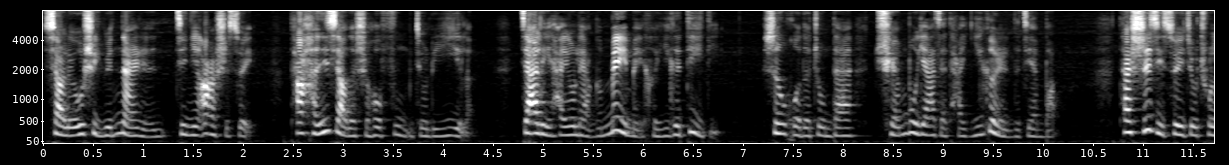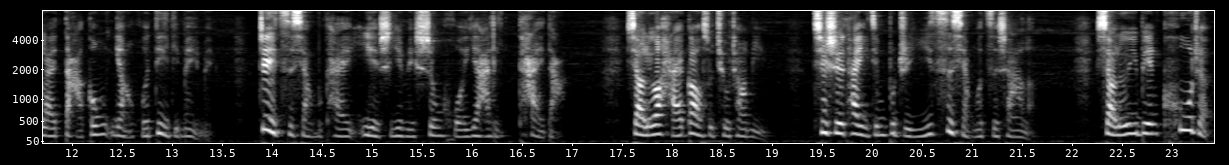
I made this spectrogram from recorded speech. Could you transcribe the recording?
小刘是云南人，今年二十岁。他很小的时候父母就离异了，家里还有两个妹妹和一个弟弟。生活的重担全部压在他一个人的肩膀。他十几岁就出来打工养活弟弟妹妹，这次想不开也是因为生活压力太大。小刘还告诉邱昌明，其实他已经不止一次想过自杀了。小刘一边哭着，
